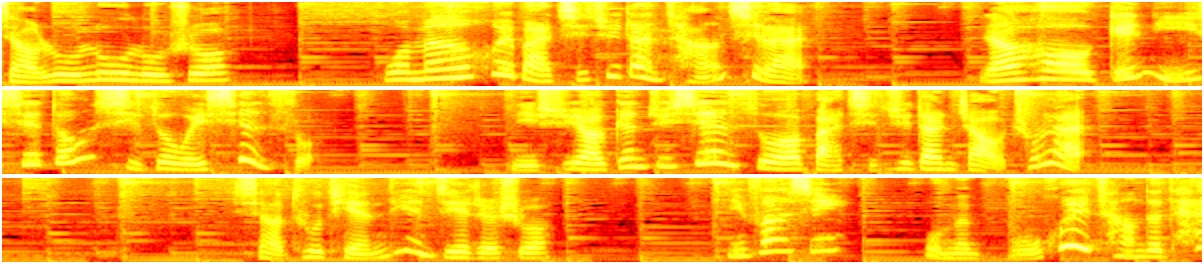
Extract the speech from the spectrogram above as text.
小鹿露露说：“我们会把奇趣蛋藏起来，然后给你一些东西作为线索，你需要根据线索把奇趣蛋找出来。”小兔甜甜接着说：“你放心，我们不会藏得太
